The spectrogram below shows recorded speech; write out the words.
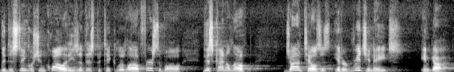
the distinguishing qualities of this particular love, first of all, this kind of love, John tells us, it originates in God.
